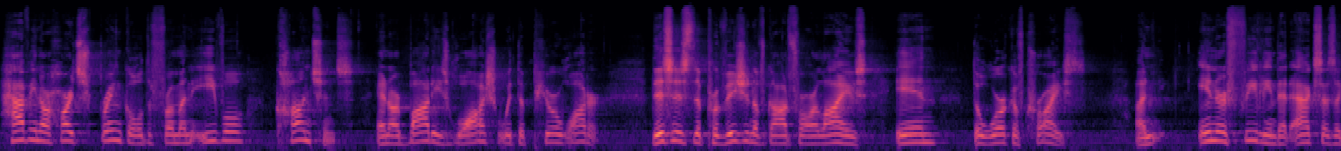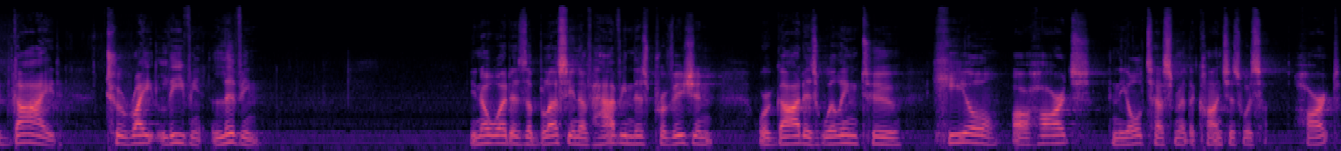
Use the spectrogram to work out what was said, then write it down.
having our hearts sprinkled from an evil conscience and our bodies washed with the pure water. This is the provision of God for our lives in the work of Christ. An inner feeling that acts as a guide to right living. You know what is a blessing of having this provision where God is willing to heal our hearts? In the Old Testament, the conscience was heart.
